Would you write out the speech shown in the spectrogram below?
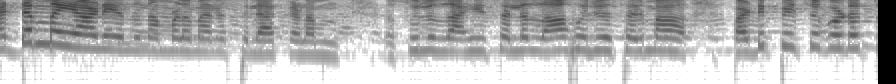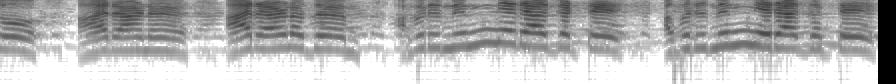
കടമയാണ് എന്ന് നമ്മൾ മനസ്സിലാക്കണം. റസൂലുള്ളാഹി സ്വല്ലല്ലാഹു അലൈഹി വസല്ലമ പഠിപ്പിച്ചു കൊടുത്തു. ആരാണ്? ആരാണത്? അവർ നിന്ദ്യരാകട്ടെ അവർ നിന്ദ്യരാകട്ടെ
